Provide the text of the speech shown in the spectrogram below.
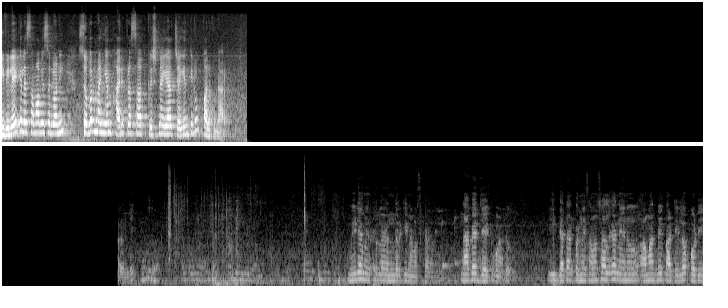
ఈ విలేకరుల సమావేశంలోని సుబ్రహ్మణ్యం హరిప్రసాద్ కృష్ణయ్య జయంతిలు పాల్గొన్నారు. అండి మీడియా మిత్రులందరికీ నమస్కారం. నా పేరు జయకుమారు. ఈ గత కొన్ని సంవత్సరాలుగా నేను ఆమ్ ఆద్మీ పార్టీలో పోటీ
